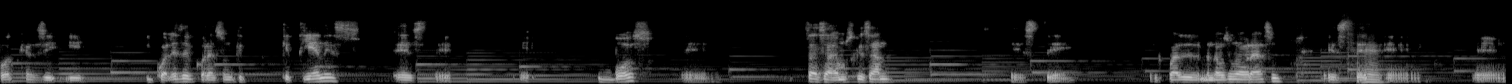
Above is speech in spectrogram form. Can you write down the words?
podcast y, y, cuál es el corazón que, que tienes este, eh, vos? Eh, sabemos que Sam este, el cual mandamos un abrazo. Este, eh, eh,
